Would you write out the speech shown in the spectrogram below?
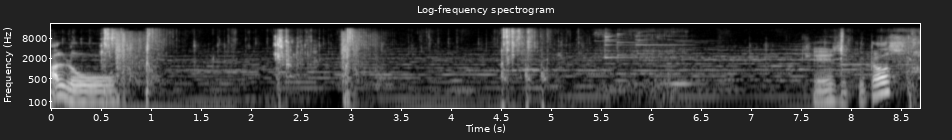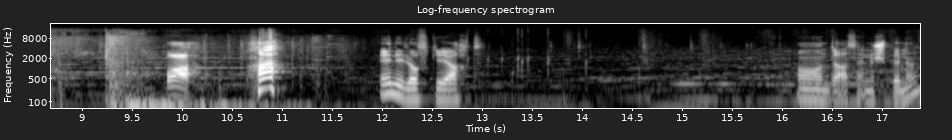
Hallo. Okay, sieht gut aus. Boah. Ha! In die Luft gejagt. Und da ist eine Spinne.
